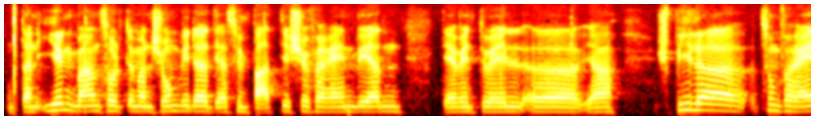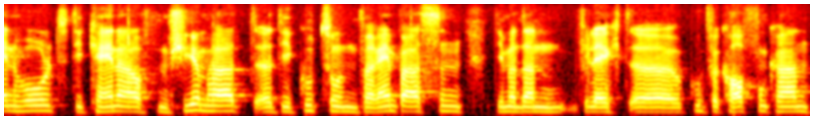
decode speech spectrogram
Und dann irgendwann sollte man schon wieder der sympathische Verein werden, der eventuell äh, ja, Spieler zum Verein holt, die keiner auf dem Schirm hat, äh, die gut zum Verein passen, die man dann vielleicht äh, gut verkaufen kann.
